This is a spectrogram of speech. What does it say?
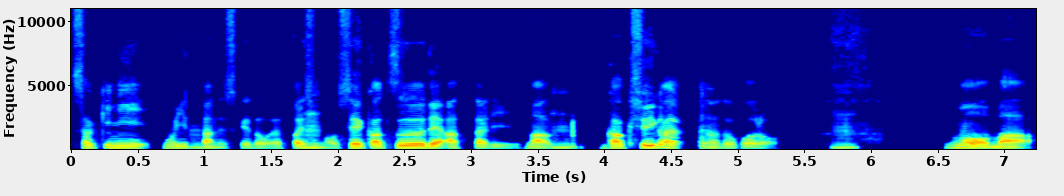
先にも言ったんですけど、うん、やっぱりその生活であったり、まあ、うん、学習以外のところも、まあ、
